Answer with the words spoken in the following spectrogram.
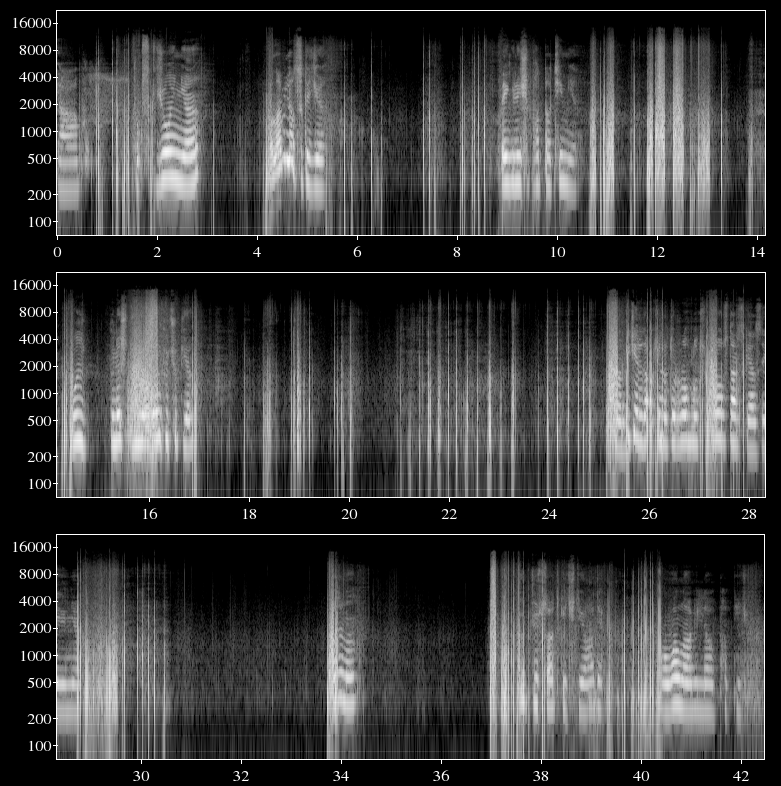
Ya çok sıkıcı oyun ya. Vallahi biraz sıkıcı. Ben güneşi patlatayım ya. Bu güneş dünyadan küçük ya. Lan bir kere de Akinator Roblox Brawl Stars gelseydin ya. Hadi lan. 300 saat geçti ya hadi. Aa, vallahi billahi patlayacak.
